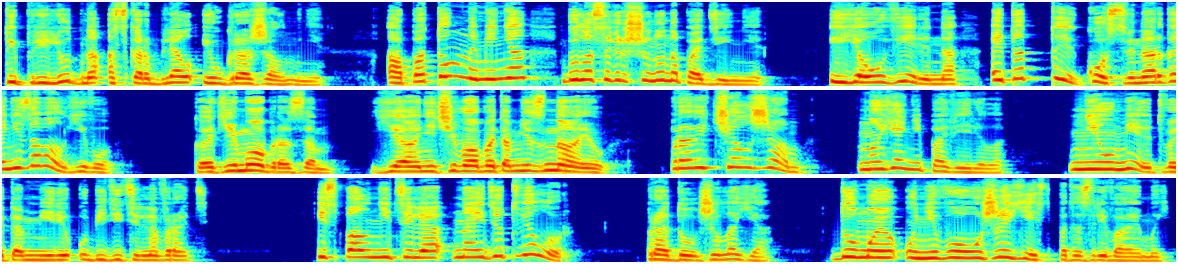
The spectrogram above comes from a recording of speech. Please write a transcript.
ты прилюдно оскорблял и угрожал мне, а потом на меня было совершено нападение. И я уверена, это ты косвенно организовал его». «Каким образом? Я ничего об этом не знаю!» Прорычал Жам, но я не поверила. Не умеют в этом мире убедительно врать. «Исполнителя найдет Велор», – продолжила я. «Думаю, у него уже есть подозреваемый.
